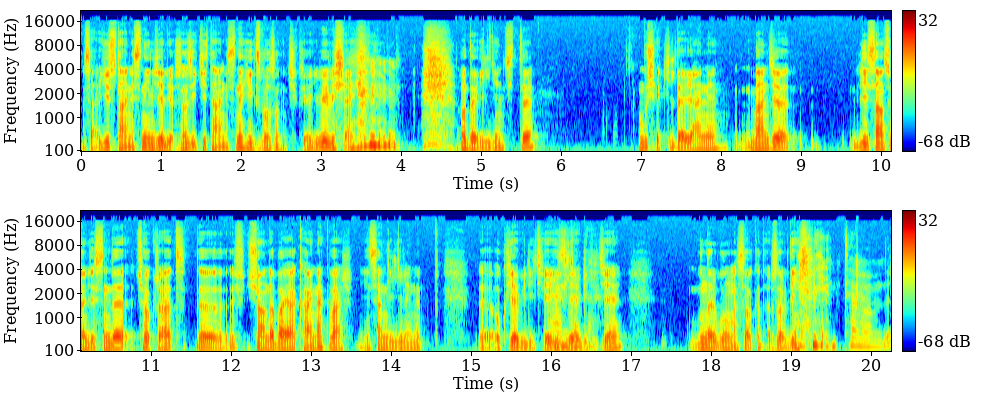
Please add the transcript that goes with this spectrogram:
mesela 100 tanesini inceliyorsunuz. 2 tanesinde Higgs bozonu çıkıyor gibi bir şey. o da ilginçti. Bu şekilde yani bence lisans öncesinde çok rahat şu anda bayağı kaynak var. İnsan ilgilenip e, okuyabileceği, Bence izleyebileceği. De. Bunları bulması o kadar zor değil. Tamamdır.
